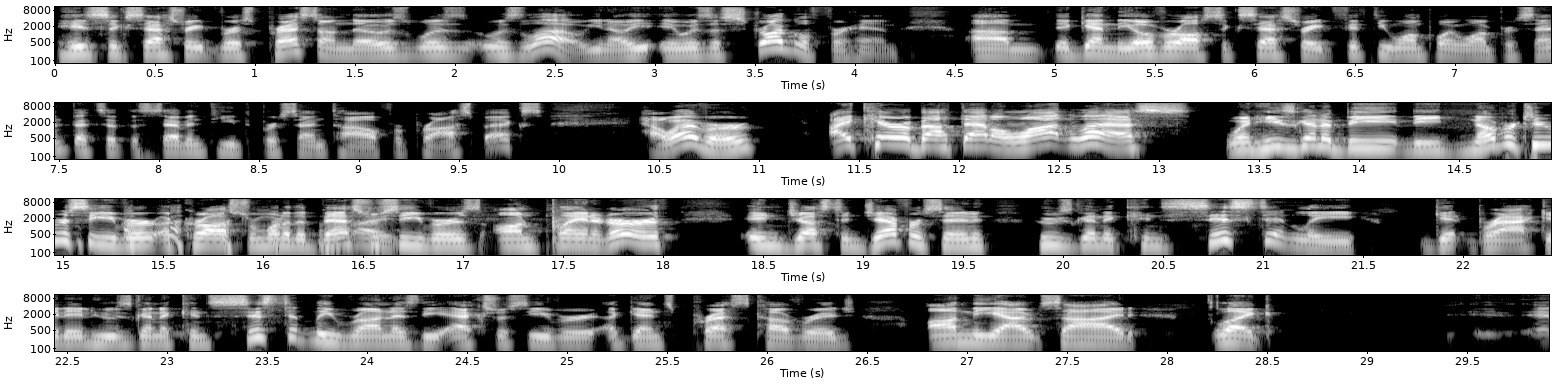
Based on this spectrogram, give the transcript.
His success rate versus press on those was was low. You know, it was a struggle for him. Um, again, the overall success rate, 51.1%. That's at the 17th percentile for prospects. However, I care about that a lot less when he's going to be the number two receiver across from one of the best right. receivers on planet Earth in Justin Jefferson, who's going to consistently get bracketed, who's going to consistently run as the X receiver against press coverage on the outside. Like,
